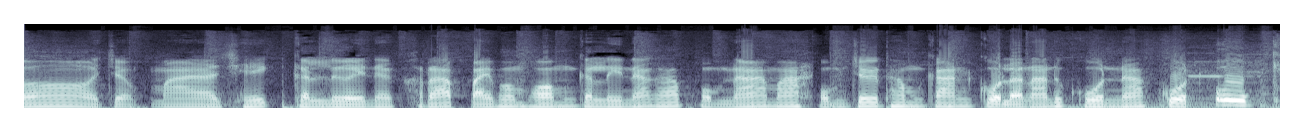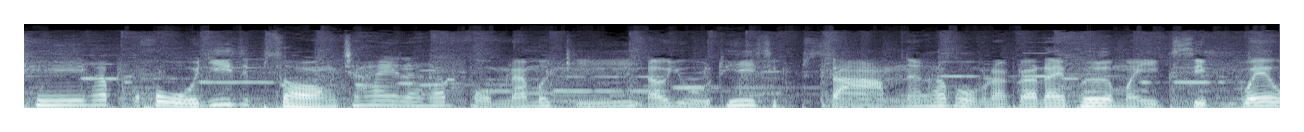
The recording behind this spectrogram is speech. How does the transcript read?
ก็จะมาเช็คกันเลยนะครับ ไปพร้อม ๆ กันเลยนะครับ ผมนะมา ผมจะทำการกดแล้วนะทุกคนนะ กดโอเคครับโอ้โห22 ใช่แล้วครับ ผมนะเมื่อกี้เราอยู่ที่ 13 นะครับ ผมแล้วก็ได้เพิ่มมาอีก 10 เวล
